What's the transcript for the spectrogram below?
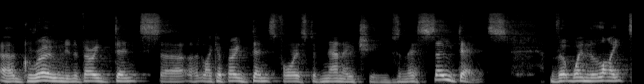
uh, grown in a very dense, uh, like a very dense forest of nanotubes. And they're so dense that when light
